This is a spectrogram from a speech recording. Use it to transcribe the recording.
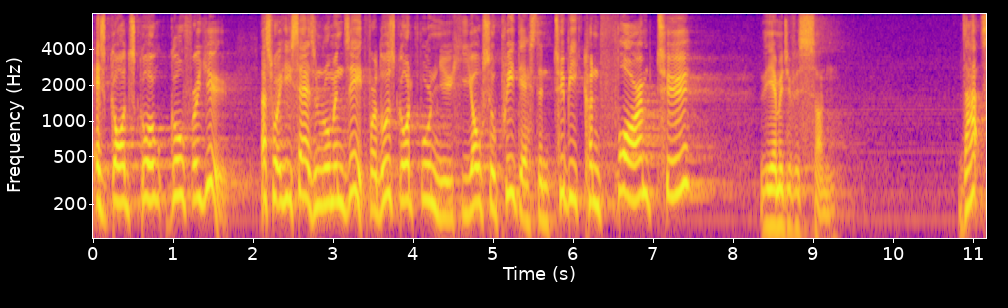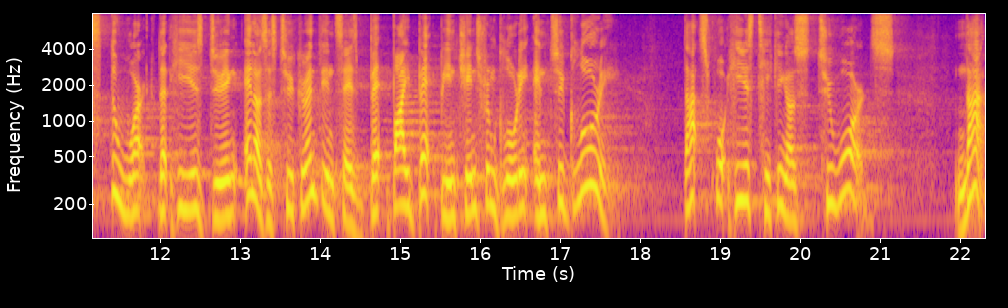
is God's goal, goal for you. That's what he says in Romans 8. For those God foreknew, he also predestined to be conformed to the image of his Son. That's the work that he is doing in us, as 2 Corinthians says, bit by bit, being changed from glory into glory. That's what he is taking us towards. And that,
